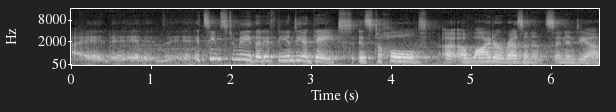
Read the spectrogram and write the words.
Uh, it, it, it, seems to me that if the India Gate is to hold a, a wider resonance in India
